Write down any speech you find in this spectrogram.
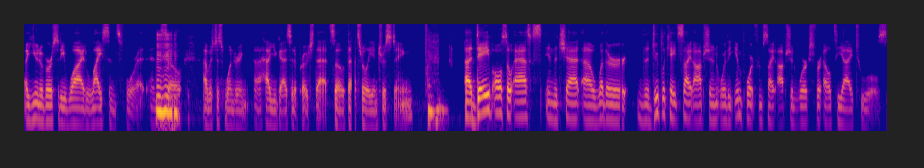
a university-wide license for it, and Mhm. so. I was just wondering uh, how you guys had approached that. So that's really interesting. Mhm. Uh, Dave also asks in the chat uh, whether the duplicate site option or the import from site option works for LTI tools.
